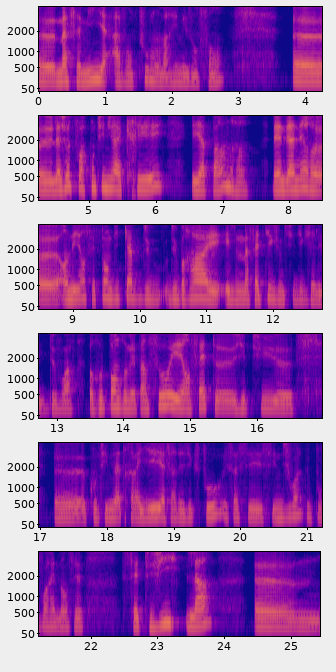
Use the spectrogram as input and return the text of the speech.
euh, ma famille, avant tout mon mari, mes enfants, euh, la joie de pouvoir continuer à créer et à peindre. L'année dernière, en ayant cet handicap du, bras et, ma fatigue, je me suis dit que j'allais devoir rependre mes pinceaux et en fait, j'ai pu continuer à travailler, à faire des expos et ça, c'est une joie de pouvoir être dans cette vie-là euh,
